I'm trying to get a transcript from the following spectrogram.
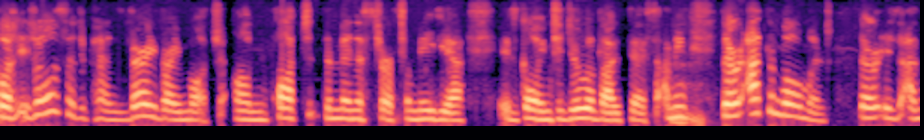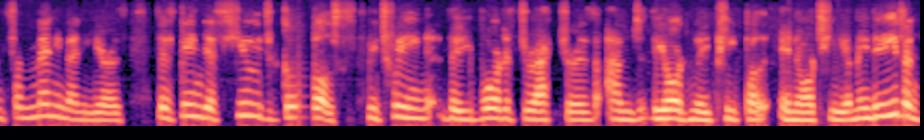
But it also depends very, very much on what the Minister for Media is going to do about this. I mean, mm-hmm. there at the moment, there is, and for many, many years, there's been this huge gulf between the board of directors and the ordinary people in RTE. I mean, they even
